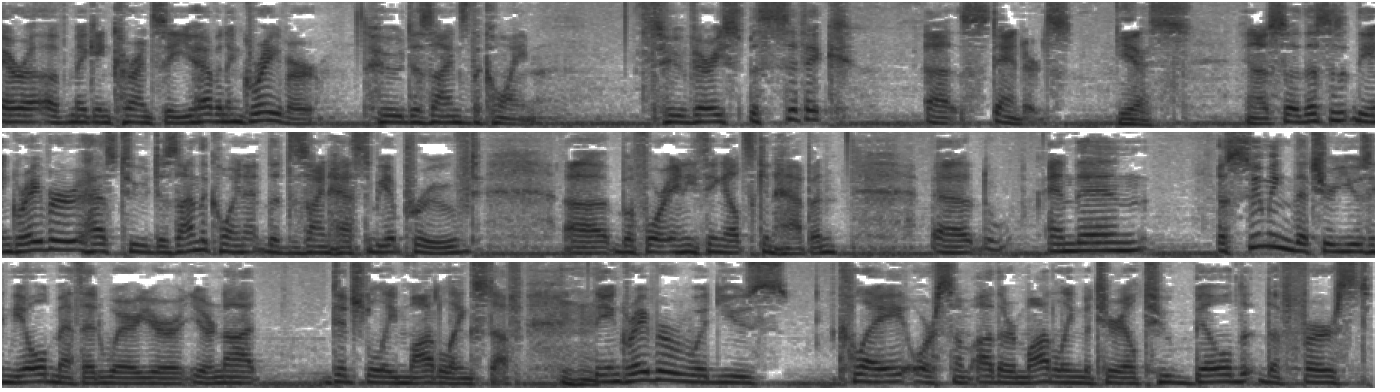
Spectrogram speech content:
era of making currency, you have an engraver who designs the coin to very specific uh, standards. Yes. You know, so this is the engraver has to design the coin. The design has to be approved uh, before anything else can happen, uh, and then assuming that you're using the old method where you're you're not digitally modeling stuff, the engraver would use clay or some other modeling material to build the first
